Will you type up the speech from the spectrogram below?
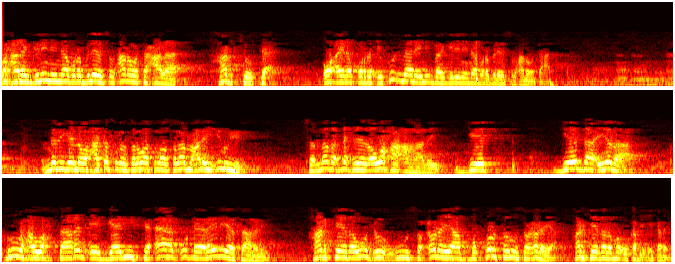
Waxaanan gelinaynaa bu rabbilehi subxaana wa tacaala hadh joogta ah oo ayna qoraxi ku imaanaynin baan gelinaynaa bu rabbilehi subxana wa tacala nabigeenna waxaa ka sugan salawatullahi wasalaamu calayhi inuu yidhi jannada dhexdeeda waxaa ahaaday geed. Geeddaa iyada ah ruuxa wax saaran ee gaadiidka aada u dheeraynaya saarani hadhkeeda wuxuu wuu soconayaa boqol sanuu soconaya. Hadhkeedana ma uu ka bixi karayo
